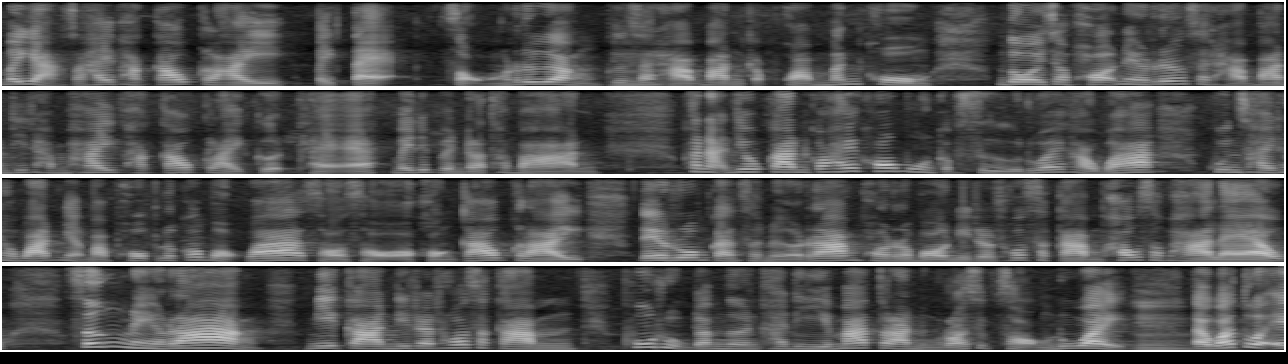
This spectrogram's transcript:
ไม่อยากจะให้พักก้าไกลไปแตะสองเรื่องคือสถาบันกับความมั่นคง โดยเฉพาะในเรื่องสถาบันที่ทำให้พักก้าไกลเกิดแผลไม่ได้เป็นรัฐบาล ขณะเดียวกันก็ให้ข้อมูลกับสื่อด้วยค่ะว่า คุณชัยธวัฒน์เนี่ยมาพบแล้วก็บอกว่าสสของก้าวไกล ได้ร่วมกันเสนอร่างพรบนิรโทษกรรมเข้าสภาแล้ว ซึ่งในร่างมีการนิรโทษกรรม ผู้ถูกดำเนินคดีมาตรา 112 ด้วยอืมแต่ว่าตัวเอ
